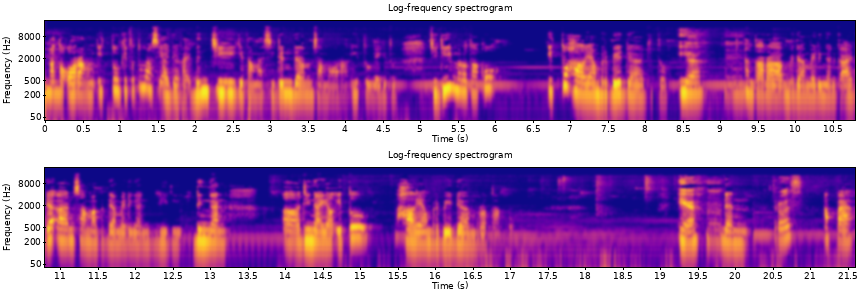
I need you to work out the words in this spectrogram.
hmm. atau orang itu kita tuh masih ada kayak benci, hmm. kita masih dendam sama orang itu kayak gitu. Jadi menurut aku itu hal yang berbeda gitu. Iya. Hmm. Antara berdamai dengan keadaan sama berdamai dengan diri dengan uh, denial itu hal yang berbeda menurut aku. Iya. Hmm. Dan terus apa?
